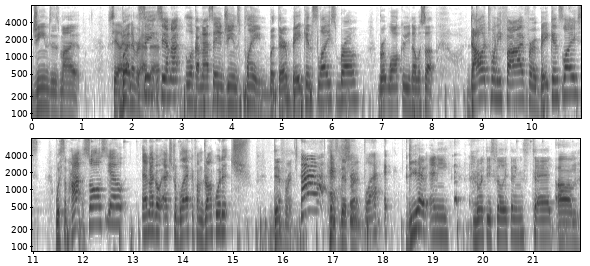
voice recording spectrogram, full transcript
Jeans is my see, like, But I never see, had that. see, I'm not. Look, I'm not saying jeans plain, but their bacon slice, bro. Britt Walker, you know what's up. Dollar twenty five for a bacon slice with some hot sauce, yo. And I go extra black if I'm drunk with it. Shh, different. It's extra different. Black. Do you have any Northeast Philly things to add, um,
